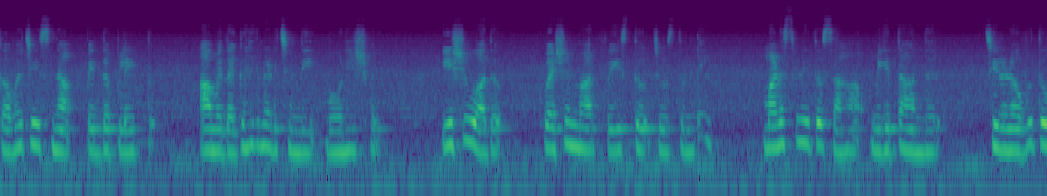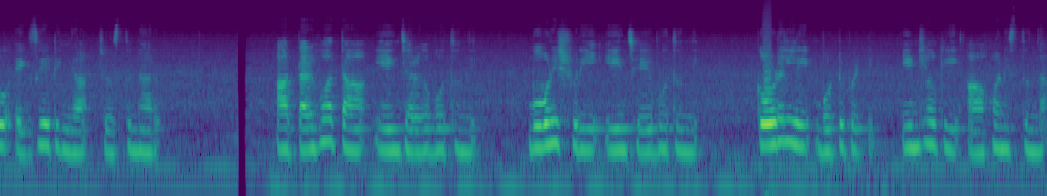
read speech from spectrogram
కవర్ చేసిన పెద్ద ప్లేట్తో ఆమె దగ్గరికి నడిచింది భువనేశ్వరి. ఇషు అదో క్వశ్చన్ మార్క్ ఫేస్తో చూస్తుంటే మనస్వినితో సహా మిగతా అందరూ చిరునవ్వుతో ఎగ్జైటింగ్గా చూస్తున్నారు. ఆ తర్వాత ఏం జరగబోతుంది? భువనేశ్వరి ఏం చేయబోతుంది? కోడల్ని బొట్టు పెట్టి ఇంట్లోకి ఆహ్వానిస్తుందా?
